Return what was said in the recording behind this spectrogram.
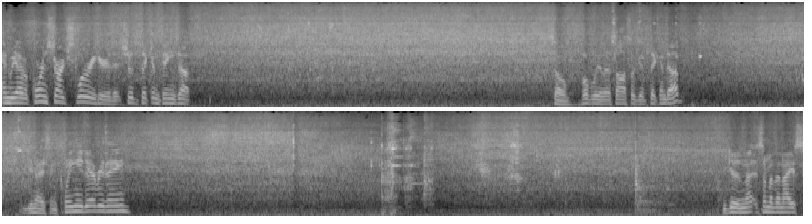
And we have a cornstarch slurry here that should thicken things up. So hopefully this also get thickened up. Be nice and clingy to everything. You get some of the nice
